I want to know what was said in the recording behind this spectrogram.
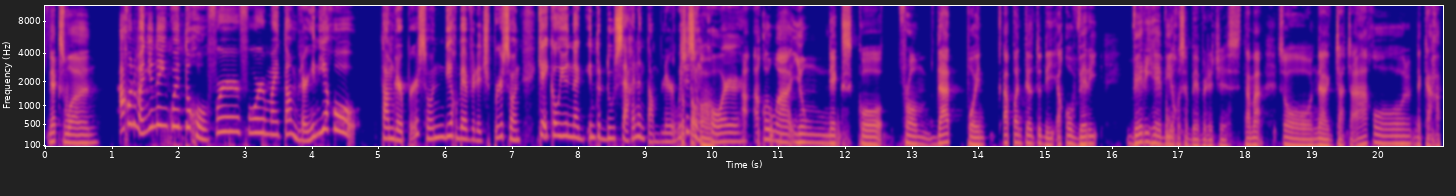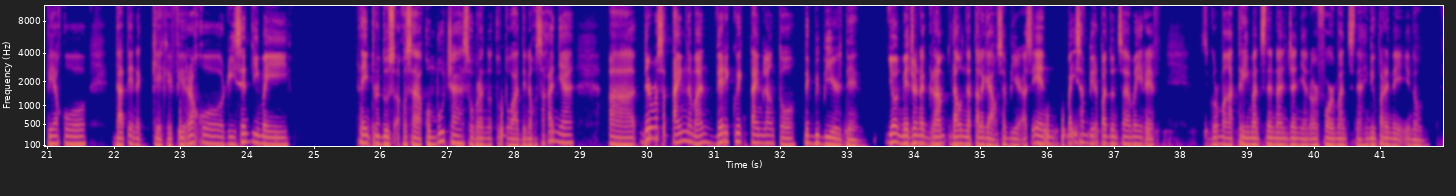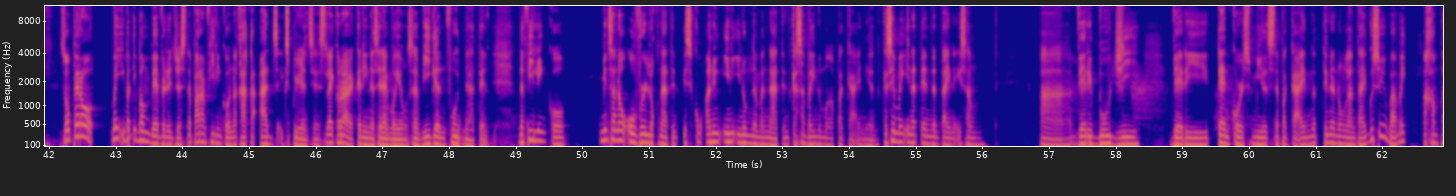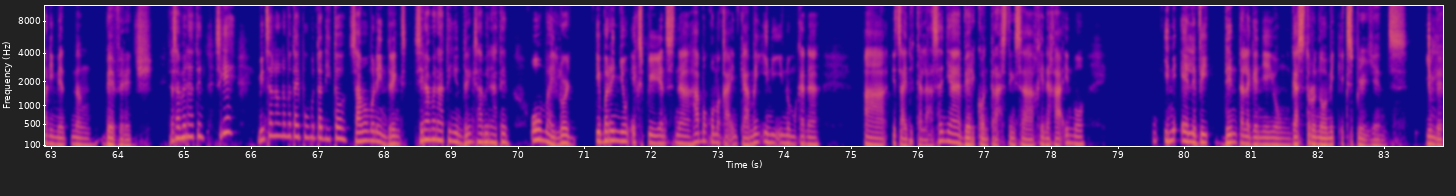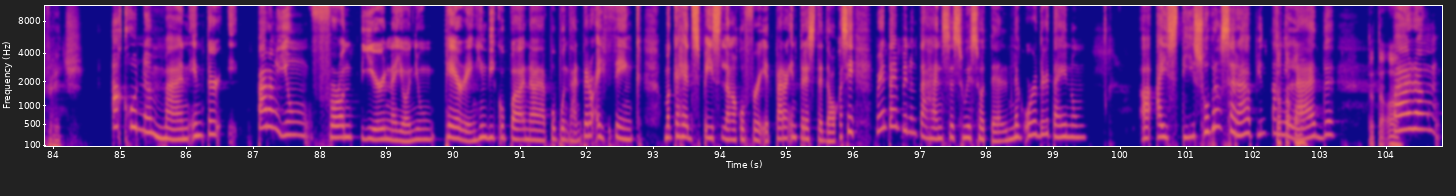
Next one. Ako naman, yun na yung kwento ko for, for my Tumblr. Hindi ako Tumblr person, hindi ako beverage person. Kaya ikaw yung nag-introduce sa akin ng Tumblr, which is yung Totoo. core. A- ako nga, yung next ko, from that point up until today, ako very, very heavy ako sa beverages. Tama. So, nagchacha ako, nagkakape ako, dati nagkekefir ako. Recently, may na-introduce ako sa kombucha. Sobrang natutuwa din ako sa kanya. Uh, there was a time naman, very quick time lang to, nagbe-beer din. Yun, medyo nag-ramp down na talaga ako sa beer. As in, may isang beer pa dun sa may ref. Siguro mga 3 months na nandyan yan or 4 months na, hindi ko pa rin naiinom. So, pero may iba't ibang beverages na parang feeling ko nakaka-add sa experiences. Like, kunwari, kanina sinabi mo yung sa vegan food natin, na feeling ko, minsan ang overlook natin is kung ano yung iniinom naman natin kasabay ng mga pagkain yan. Kasi may inattendan tayo na isang ah, very bougie, very 10-course meals na pagkain. na Tinanong lang tayo, gusto nyo ba may accompaniment ng beverage? Tapos sabi natin, sige, minsan lang naman tayo pupunta dito. Sama mo na yung drinks. Sinama natin yung drinks. Sabi natin, oh my Lord, iba rin yung experience na habang kumakain ka, may iniinom ka na ah, it's either kalasa niya, very contrasting sa kinakain mo. Ini-elevate din talaga niya yung gastronomic experience, yung beverage. Ako naman, inter parang yung frontier na yon yung pairing, hindi ko pa napupuntahan. Pero I think, magka-headspace lang ako for it. Parang interested ako. Kasi, meron tayong pinuntahan sa Swiss Hotel. Nag-order tayo nung ah, iced tea. Sobrang sarap. Yung Totoo. tanglad. Totoo. Parang,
